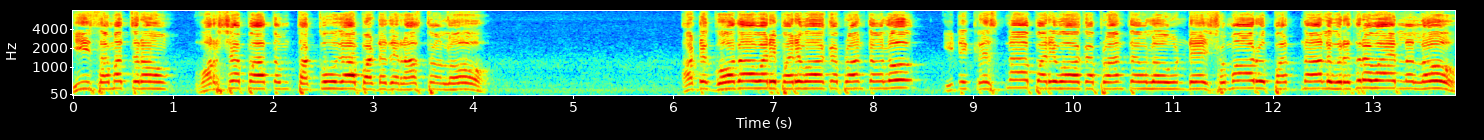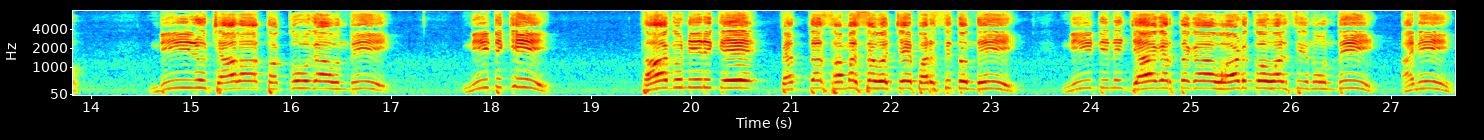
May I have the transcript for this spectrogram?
ఈ సంవత్సరం వర్షపాతం తక్కువగా పడ్డది రాష్ట్రంలో. అటు గోదావరి పరివాహక ప్రాంతంలో ఇటు కృష్ణా పరివాహక ప్రాంతంలో ఉండే సుమారు పద్నాలుగు రిజర్వాయర్లలో నీరు చాలా తక్కువగా ఉంది. నీటికి తాగునీరుకే పెద్ద సమస్య వచ్చే పరిస్థితి ఉంది. నీటిని జాగ్రత్తగా వాడుకోవాల్సి ఉంది. అని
